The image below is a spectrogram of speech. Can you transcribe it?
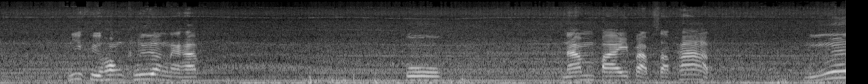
ๆนี่คือห้องเครื่องนะครับ ถูกนำไปปรับสภาพ เหมือน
